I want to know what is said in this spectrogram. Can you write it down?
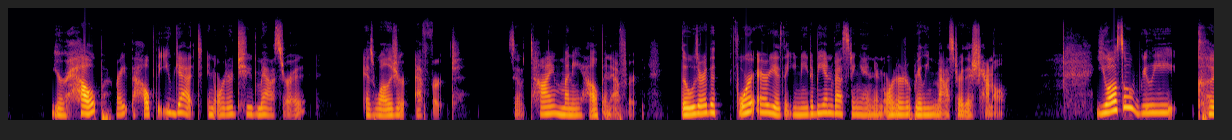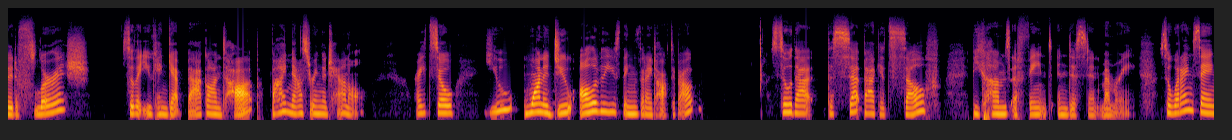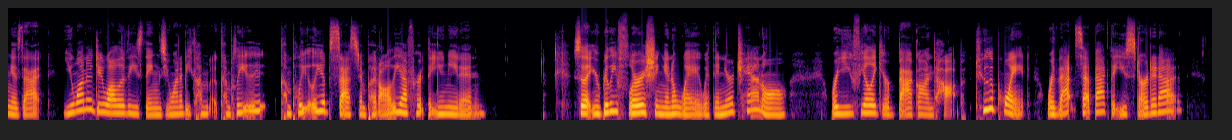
your help, right? The help that you get in order to master it, as well as your effort. So, time, money, help, and effort. Those are the four areas that you need to be investing in in order to really master this channel. You also really could flourish so that you can get back on top by mastering a channel, right? So you want to do all of these things that I talked about so that the setback itself becomes a faint and distant memory. So what I'm saying is that you want to do all of these things, you want to become completely completely obsessed and put all the effort that you need in so that you're really flourishing in a way within your channel where you feel like you're back on top to the point where that setback that you started at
